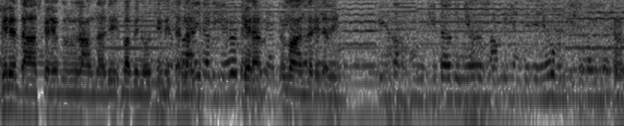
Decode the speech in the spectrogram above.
ਫਿਰ ਅਰਦਾਸ ਕਰਿਓ ਗੁਰੂ ਰਾਮਦਾਸ ਦੇ, ਬਾਬੇ ਨੋਰ ਸਿੰਘ ਦੇ ਚਰਨਾਂ 'ਚ, ਕਿ ਰੱਬ ਇਮਾਨਦਾਰੀ ਦੇਵੇ। ਕਿਸੇ ਤੁਹਾਨੂੰ ਫੋਨ ਕੀਤਾ ਦੁਨੀਆ ਨੂੰ ਸਾਂਭੀ ਜਾਂਦੇ ਜੇ ਉਹ ਬੰਦੀ ਸੇਵਾ ਵੀ ਚਲੋ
